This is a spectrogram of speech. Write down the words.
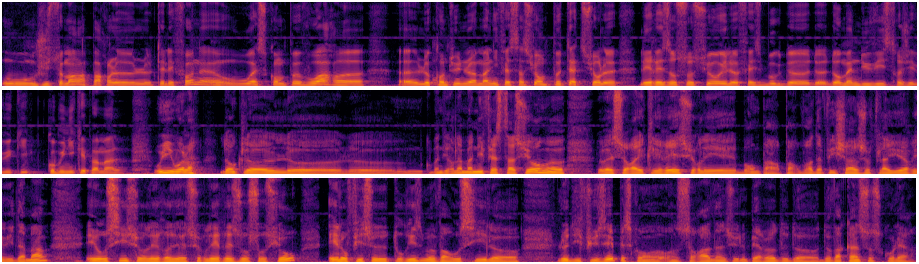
ou justement, à part le, téléphone, euh, où est-ce qu'on peut voir euh, euh, le contenu de la manifestation Peut-être sur le, les réseaux sociaux et le Facebook de, Domaine du Vistre, j'ai vu qu'il communiquait pas mal. Oui, voilà. Donc, le, comment dire, la manifestation sera éclairée sur les, bon, par, par voie d'affichage, flyer évidemment, et aussi sur les, sur les réseaux sociaux. Et l'Office de tourisme va aussi le, le diffuser, puisqu'on sera dans une période de, de vacances scolaires.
